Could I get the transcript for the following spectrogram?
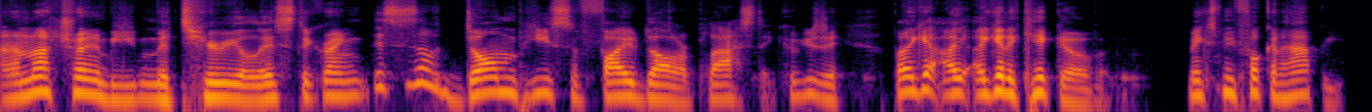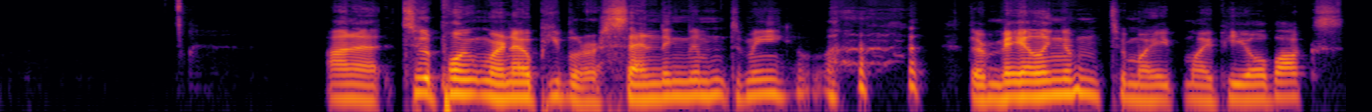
And I'm not trying to be materialistic, right? This is a dumb piece of five dollar plastic, but I get I, I get a kick out of it. Makes me fucking happy and uh, to the point where now people are sending them to me. They're mailing them to my my PO box,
